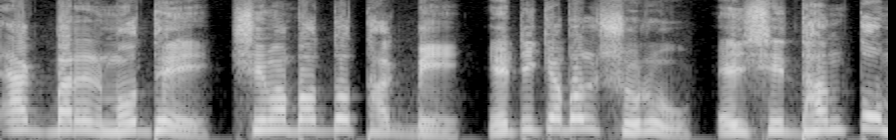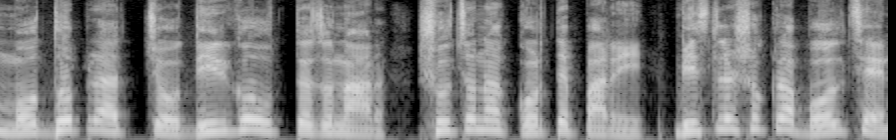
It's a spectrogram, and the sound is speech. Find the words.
একবারের মধ্যে সীমাবদ্ধ থাকবে। এটি কেবল শুরু। এই সিদ্ধান্ত মধ্যপ্রাচ্য দীর্ঘ উত্তেজনার সূচনা করতে পারে। বিশ্লেষকরা বলছেন,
